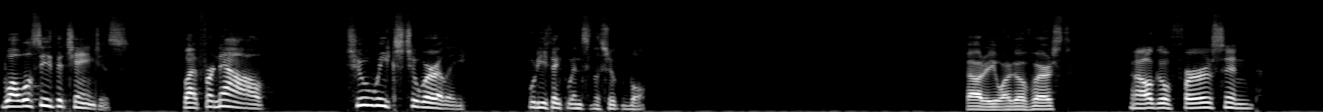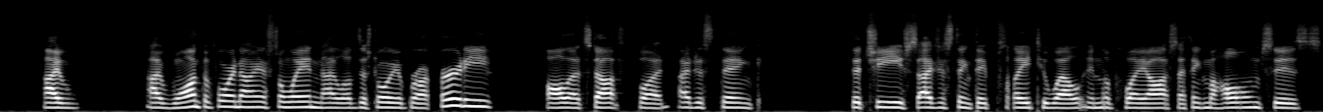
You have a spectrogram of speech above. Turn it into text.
Well, we'll see if it changes. But for now, two weeks too early. Who do you think wins the Super Bowl? Powder, you want to go first? I'll go first, and I I want the 49ers to win. I love the story of Brock Purdy, all that stuff, but I just think the Chiefs, I just think they play too well in the playoffs. I think Mahomes is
